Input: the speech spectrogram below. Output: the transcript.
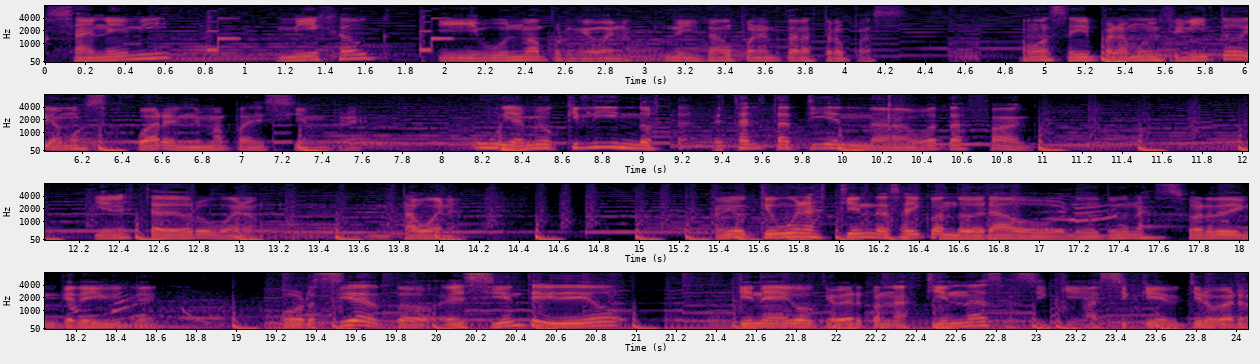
Sanemi, Mihawk y Bulma, porque bueno, necesitamos poner todas las tropas. Vamos a ir para muy infinito y vamos a jugar en el mapa de siempre. Uy, amigo, qué lindo. Está, está esta tienda, what the fuck. Y en esta de oro, bueno, está buena. Amigo, qué buenas tiendas hay cuando grabo, boludo. Tengo una suerte increíble. Por cierto, el siguiente video tiene algo que ver con las tiendas, así que, así que quiero ver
